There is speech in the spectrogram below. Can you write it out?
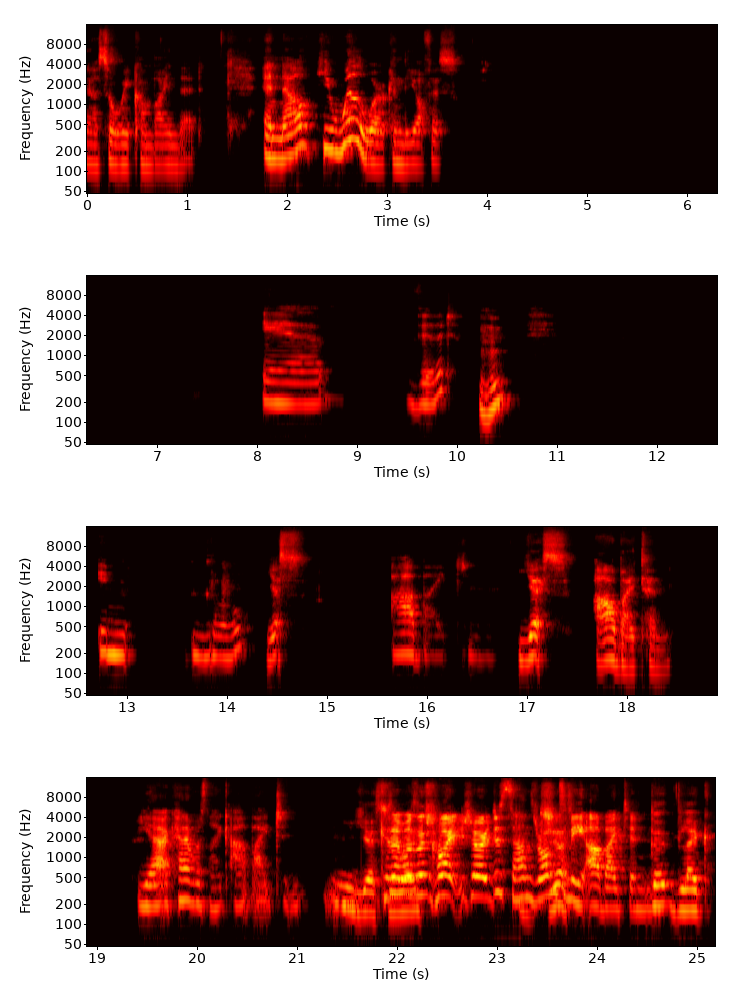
Yeah, so we combine that. And now he will work in the office. Er wird Mhm. im Büro Yes. arbeiten. Yes. Arbeiten. Yeah, I kind of was like arbeiten. Yes. Because I wasn't quite sure. It just sounds wrong to me, arbeiten. The, like,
